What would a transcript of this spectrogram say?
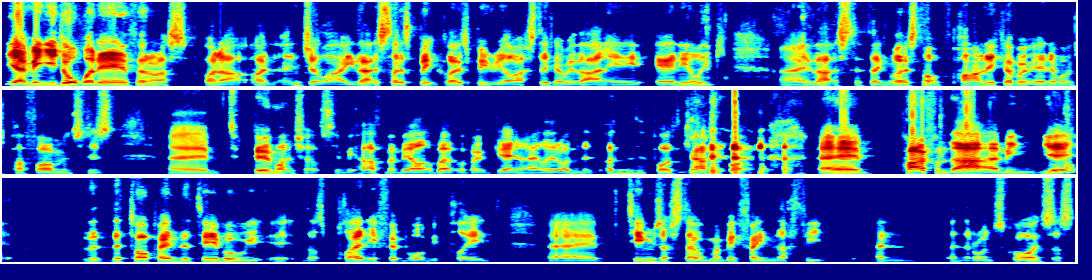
Yeah, I mean, you don't win anything on a, on, a, on in July. That's let's be let's be realistic about that in any, any league. Uh, that's the thing. Let's not panic about anyone's performances um, too much. Obviously, we have maybe a little bit about Gretna earlier on the, on the podcast, but um, apart from that, I mean, yeah, the, the top end of the table, there's plenty of football to be played. Uh, teams are still maybe finding their feet in, in their own squads. There's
